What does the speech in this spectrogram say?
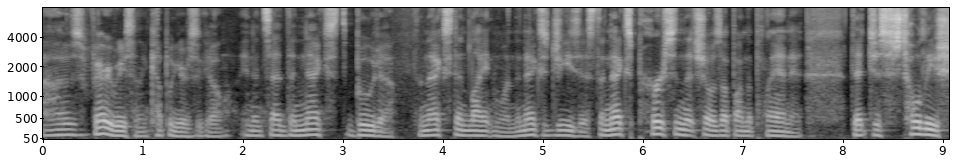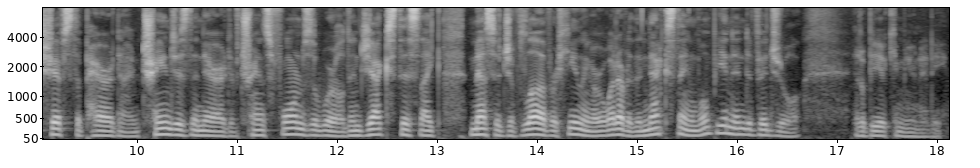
uh, it was very recently, a couple years ago, and it said the next Buddha, the next enlightened one, the next Jesus, the next person that shows up on the planet that just totally shifts the paradigm, changes the narrative, transforms the world, injects this like message of love or healing or whatever. The next thing won't be an individual, it'll be a community.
